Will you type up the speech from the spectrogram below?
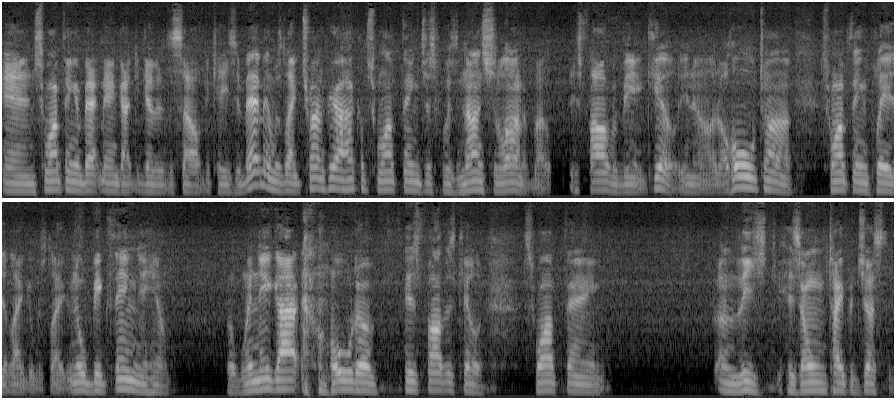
And Swamp Thing and Batman got together to solve the case. And Batman was like trying to figure out how come Swamp Thing just was nonchalant about his father being killed, you know, the whole time. Swamp Thing played it like it was like no big thing to him. But when they got hold of his father's killer, Swamp Thing unleashed his own type of justice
